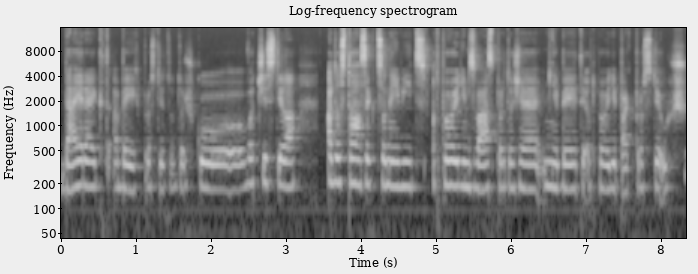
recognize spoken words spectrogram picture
direct, abych prostě to trošku odčistila a dostala se k co nejvíc odpovědím z vás, protože mě by ty odpovědi pak prostě už,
